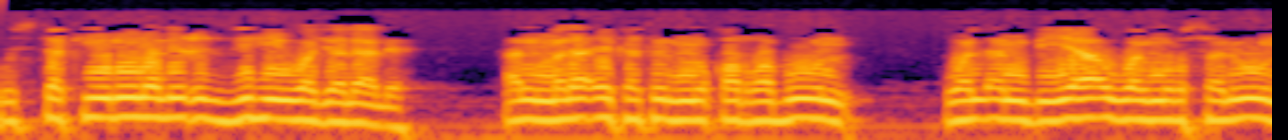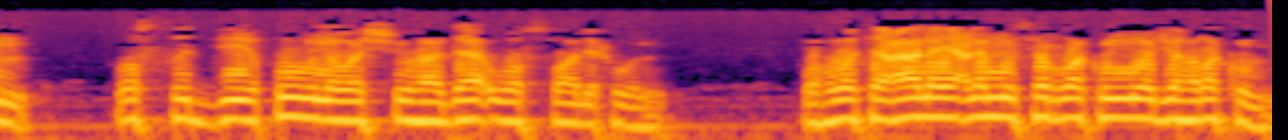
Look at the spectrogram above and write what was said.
مستكينون لعزه وجلاله الملائكة المقربون والأنبياء والمرسلون والصديقون والشهداء والصالحون. وهو تعالى يعلم سركم وجهركم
